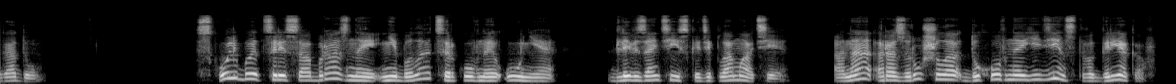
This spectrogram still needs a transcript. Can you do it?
году. Сколь бы целесообразной ни была церковная уния для византийской дипломатии, она разрушила духовное единство греков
